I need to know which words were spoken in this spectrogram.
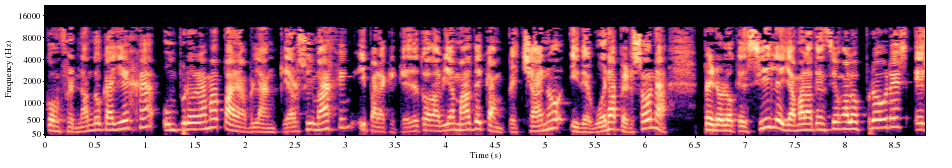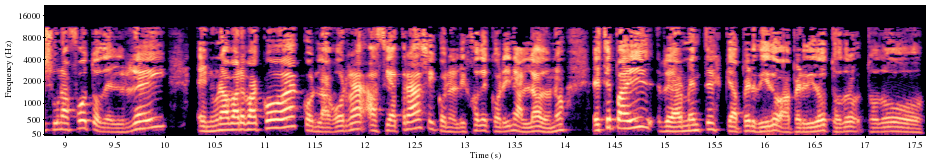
con Fernando Calleja un programa para blanquear su imagen y para que quede todavía más de campechano y de buena persona. Pero lo que sí le llama la atención a los progres es una foto del rey en una barbacoa con la gorra hacia atrás y con el hijo de Corina al lado, ¿no? Este país realmente es que ha perdido, ha perdido todo, todo,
